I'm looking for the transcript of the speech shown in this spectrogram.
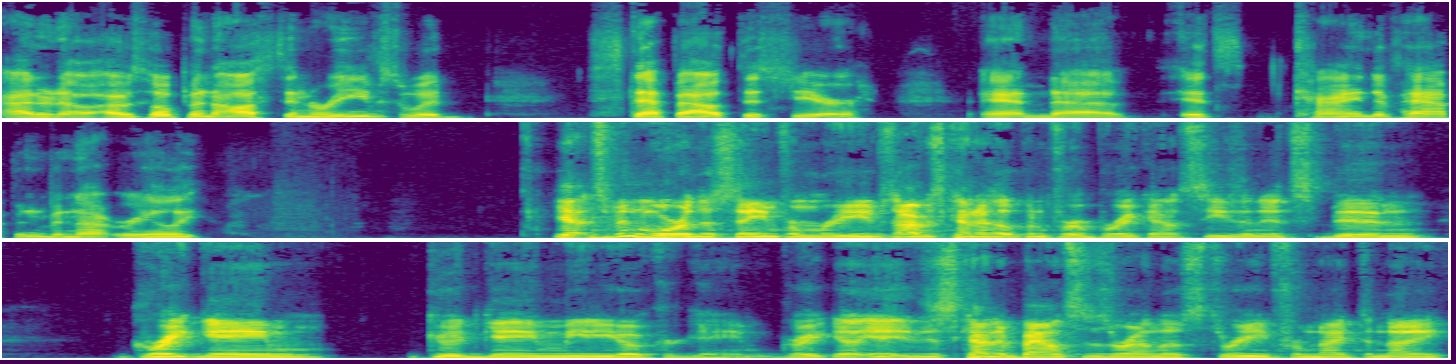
I don't know. I was hoping Austin Reaves would step out this year and uh it's kind of happened but not really. Yeah, it's been more of the same from Reaves. I was kind of hoping for a breakout season. It's been great game, good game, mediocre game. Great. It just kind of bounces around those three from night to night.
